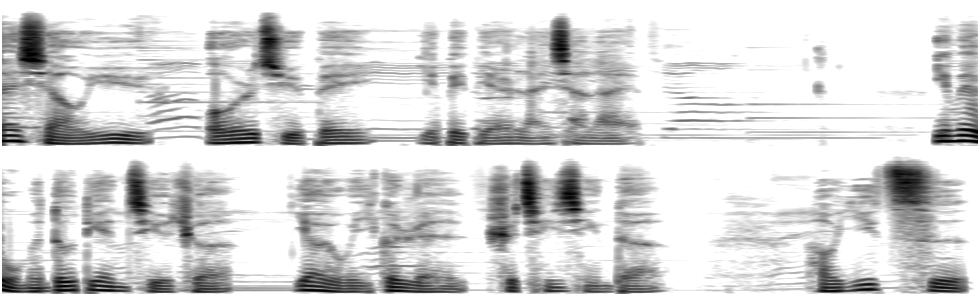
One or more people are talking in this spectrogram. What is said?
但小玉偶尔举杯也被别人拦下来，因为我们都惦记着。要有一个人是清醒的，好依次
